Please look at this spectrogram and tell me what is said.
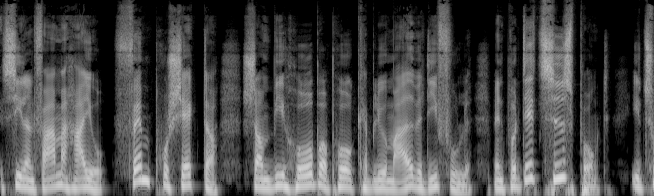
Silan Pharma har jo fem projekter, som vi håber på kan blive meget værdifulde. Men på det tidspunkt, i 2018-2019,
